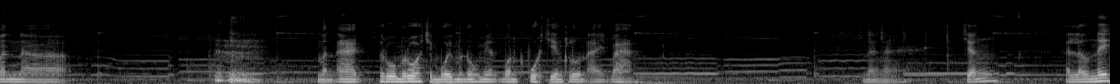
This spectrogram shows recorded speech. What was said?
មិនអឺมันអាចរួមរស់ជាមួយមនុស្សមានបុណ្យខ្ពស់ជាងខ្លួនឯងបានហ្នឹងហើយអញ្ចឹងឥឡូវនេះ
